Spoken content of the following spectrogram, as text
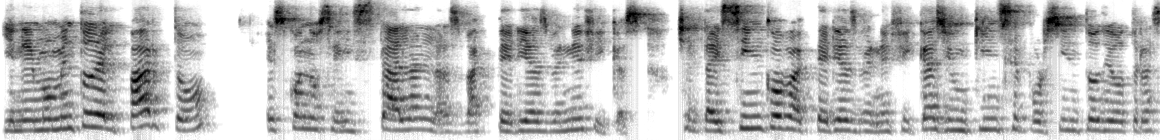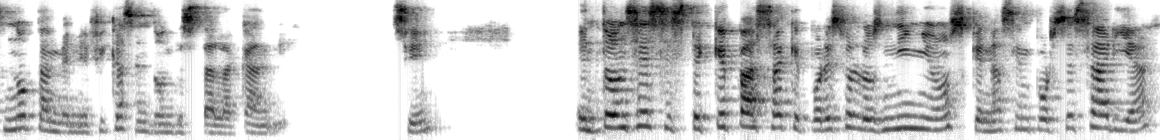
Y en el momento del parto, es cuando se instalan las bacterias benéficas. 85 bacterias benéficas y un 15% de otras no tan benéficas en donde está la cándida. ¿Sí? Entonces, este, ¿qué pasa? Que por eso los niños que nacen por cesárea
